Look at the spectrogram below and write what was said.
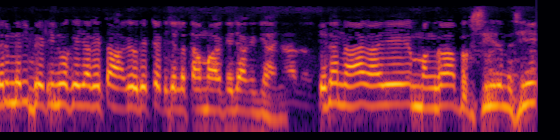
ਫਿਰ ਮੇਰੀ ਬੇਟੀ ਨੂੰ ਅੱਗੇ ਜਾ ਕੇ ਢਾਹ ਕੇ ਉਹਦੇ ਢਿੱਡ 'ਚ ਲੱਤਾਂ ਮਾਰ ਕੇ ਜਾ ਕੇ ਗਿਆ ਜੀ ਇਹਦਾ ਨਾਂ ਹੈਗਾ ਜੀ ਮੰਗਾ ਬਖਸ਼ੀਰ ਮਸੀਹ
